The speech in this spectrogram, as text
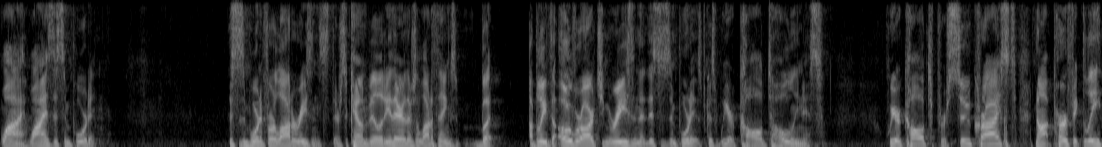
Why? Why is this important? This is important for a lot of reasons. There's accountability there, there's a lot of things, but I believe the overarching reason that this is important is because we are called to holiness. We are called to pursue Christ, not perfectly,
